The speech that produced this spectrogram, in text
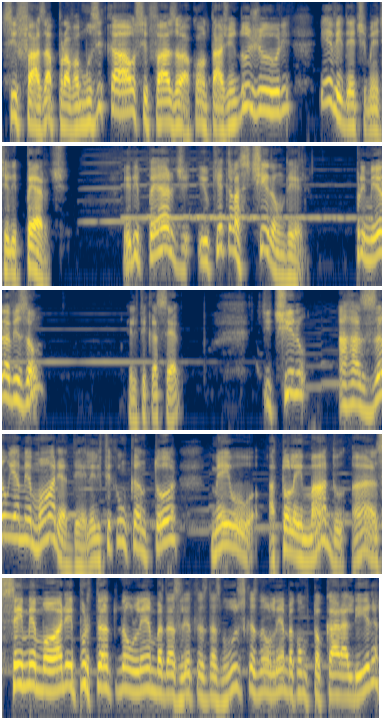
se faz a prova musical, se faz a contagem do júri, e evidentemente ele perde. Ele perde, e o que, é que elas tiram dele? Primeiro, a visão, ele fica cego, e tiram a razão e a memória dele. Ele fica um cantor meio atoleimado, ah, sem memória e, portanto, não lembra das letras das músicas, não lembra como tocar a lira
